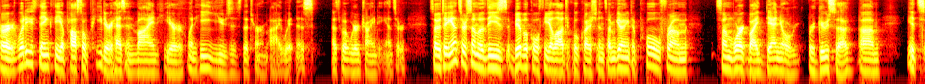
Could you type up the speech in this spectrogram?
or what do you think the Apostle Peter has in mind here when he uses the term eyewitness? That's what we're trying to answer. So, to answer some of these biblical theological questions, I'm going to pull from some work by Daniel Ragusa. Um, it's,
